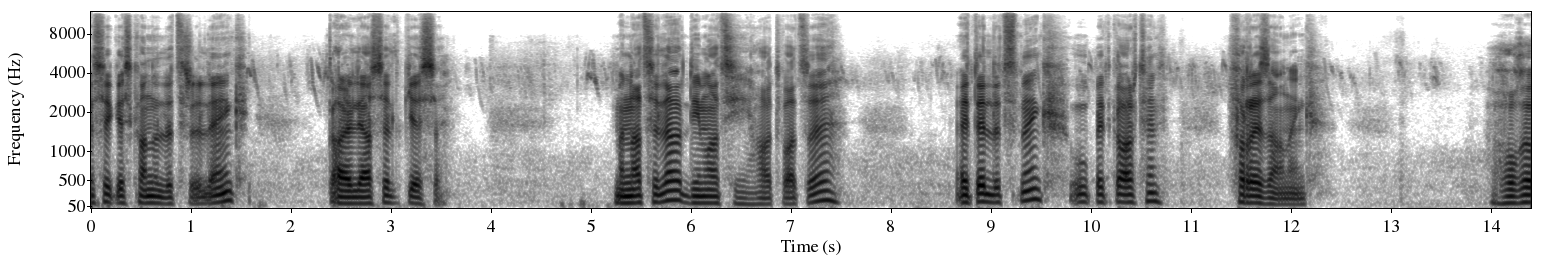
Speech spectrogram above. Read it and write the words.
Ասեք, այսքանը լցրել ենք, կարելի ասել կեսը։ Մնացել է դիմացի հատվածը, Այդ էլ լցնենք ու պետք է արդեն ֆրեզ անենք։ Հողը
